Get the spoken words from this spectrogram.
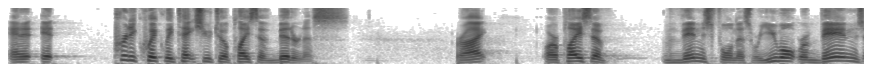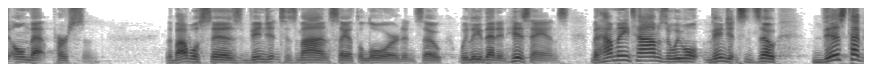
and it, it pretty quickly takes you to a place of bitterness, right? Or a place of vengefulness where you want revenge on that person. The Bible says, Vengeance is mine, saith the Lord. And so we leave that in His hands. But how many times do we want vengeance? And so this type,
